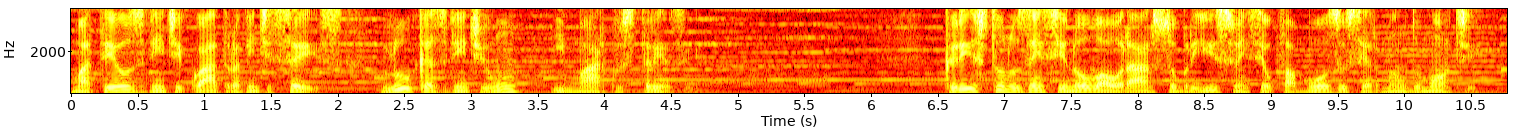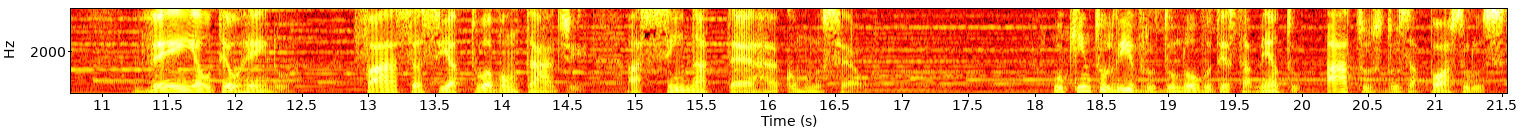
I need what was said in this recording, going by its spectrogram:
Mateus 24 a 26, Lucas 21 e Marcos 13. Cristo nos ensinou a orar sobre isso em seu famoso Sermão do Monte. Venha o teu reino, faça-se a tua vontade, assim na terra como no céu. O quinto livro do Novo Testamento, Atos dos Apóstolos,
